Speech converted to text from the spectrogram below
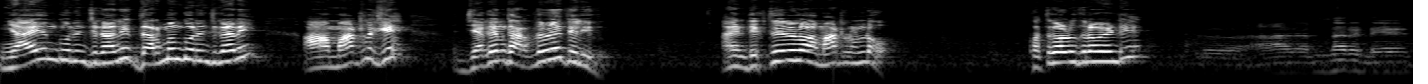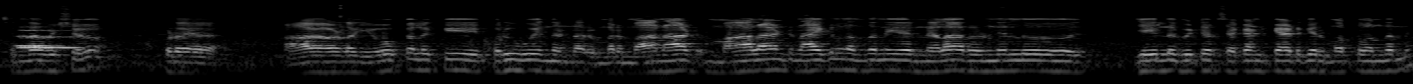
న్యాయం గురించి కానీ ధర్మం గురించి కానీ ఆ మాటలకి జగన్కి అర్థమే తెలియదు ఆయన డిక్షనరీలో ఆ మాటలు ఉండవు. కొత్తగా అడుగుతున్నావు ఏంటి? అన్నారండి. చిన్న విషయం ఇప్పుడు వాళ్ళ యువకులకి పరుగు పోయిందన్నారు మరి మా నాటి మాలాంటి నాయకులందరినీ నెల రెండు నెలలు జైల్లో పెట్టారు సెకండ్ కేటగిరీ మొత్తం అందరినీ.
